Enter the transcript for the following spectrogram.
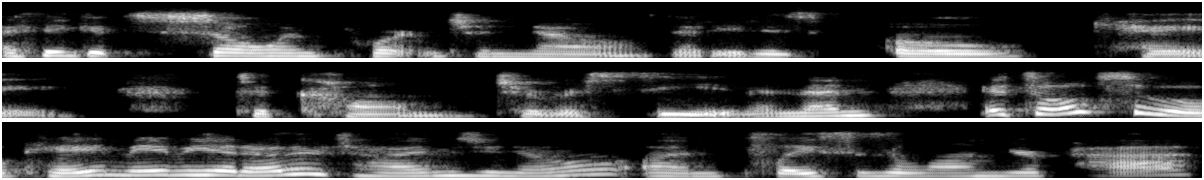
I think it's so important to know that it is okay to come to receive. And then it's also okay, maybe at other times, you know, on places along your path,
